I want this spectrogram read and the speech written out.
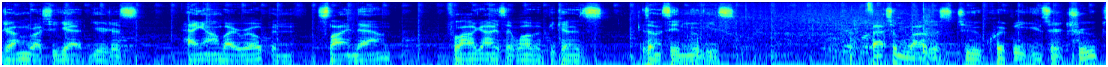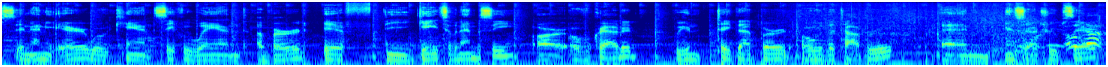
adrenaline rush you get. You're just hanging on by a rope and sliding down. For a lot of guys, they love it because it's only seen in movies. Fast Rope allows us to quickly insert troops in any area where we can't safely land a bird. If the gates of an embassy are overcrowded, we can take that bird over the top roof and insert our troops there.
